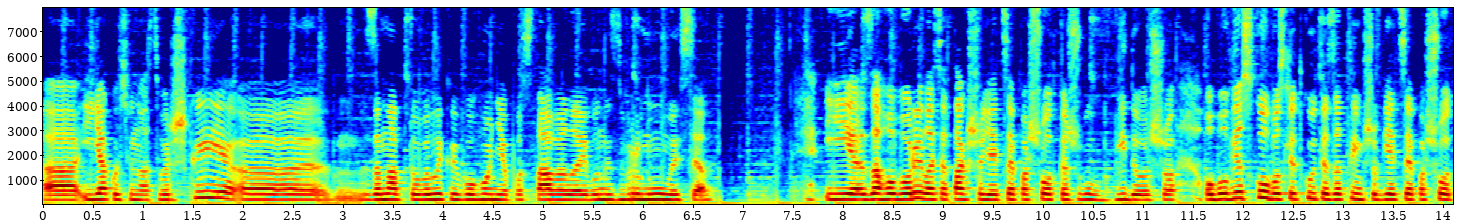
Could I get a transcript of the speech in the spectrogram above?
Е, і якось у нас вершки е, занадто великий вогонь я поставила, і вони звернулися. І заговорилася так, що яйце пашот, кажу в відео, що обов'язково слідкуйте за тим, щоб яйце пашот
